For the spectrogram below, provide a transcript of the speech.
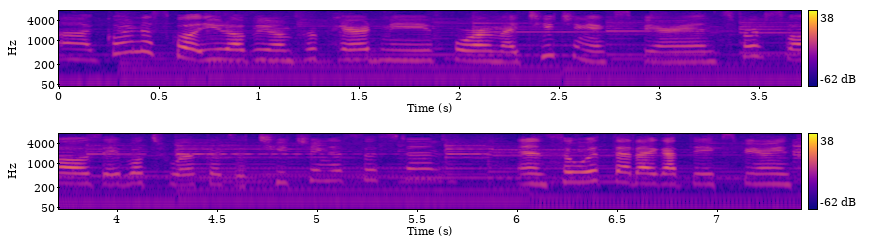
Uh, going to school at UWM prepared me for my teaching experience. First of all, I was able to work as a teaching assistant, and so with that I got the experience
